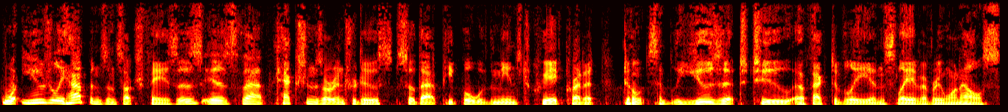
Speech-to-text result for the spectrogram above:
What usually happens in such phases is that protections are introduced so that people with the means to create credit don't simply use it to effectively enslave everyone else,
